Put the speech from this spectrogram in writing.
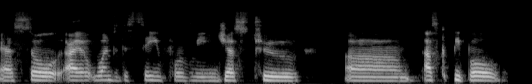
Yeah, so I want the same for me, just to um, ask people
